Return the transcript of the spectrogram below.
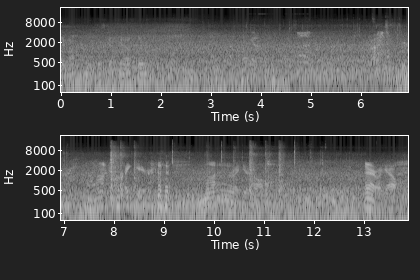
Signal. This guy get up there. Not in the right gear. Not in the right gear at all. There we go.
